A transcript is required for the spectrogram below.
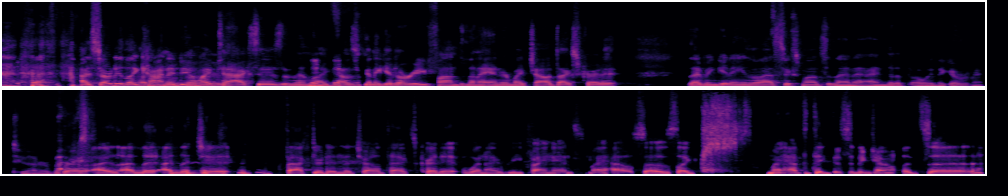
I started like kind of doing my is. taxes, and then like I was going to get a refund, and then I entered my child tax credit that I've been getting in the last six months, and then I ended up owing the government two hundred bucks. Bro, I I, le- I legit factored in the child tax credit when I refinanced my house. So I was like, might have to take this into account. Let's uh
